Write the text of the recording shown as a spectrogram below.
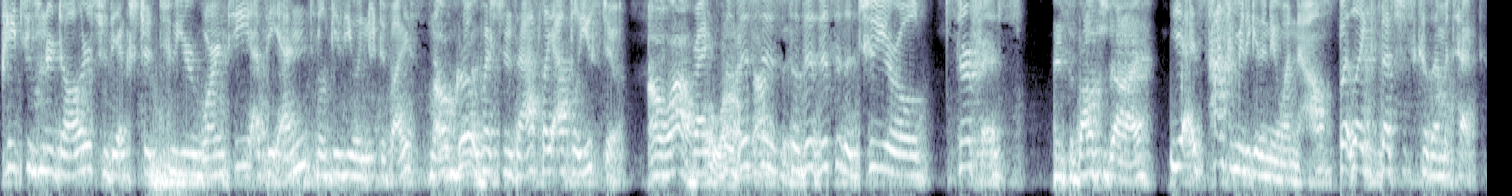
pay two hundred dollars for the extra two year warranty at the end, they'll give you a new device. No, Oh, good. no questions asked, like Apple used to. Oh wow! Right. Oh, so wow. this is so th- this is a two year old Surface. It's about to die. Yeah, it's time for me to get a new one now. But like that's just because I'm a tech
